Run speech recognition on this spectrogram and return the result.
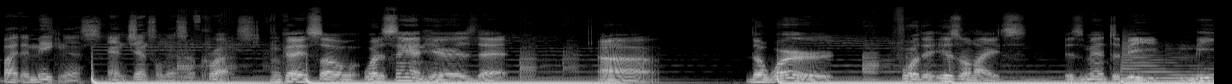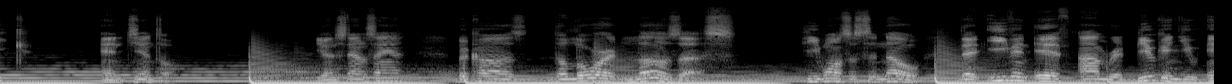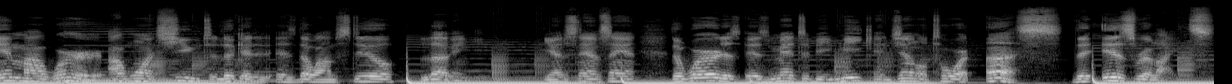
by the meekness and gentleness of Christ. Okay, so what it's saying here is that uh, the word for the Israelites is meant to be meek and gentle. You understand what I'm saying? Because the Lord loves us. He wants us to know that even if I'm rebuking you in my word, I want you to look at it as though I'm still loving you. You understand what I'm saying? The word is, is meant to be meek and gentle toward us, the Israelites.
